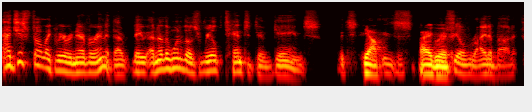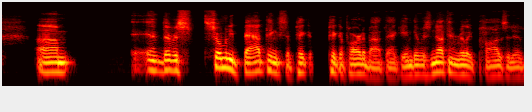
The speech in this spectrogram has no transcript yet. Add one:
I just felt like we were never in it. That they another one of those real tentative games, which Yeah, just I agree. feel right about it. Um, and there was so many bad things to pick pick apart about that game. There was nothing really positive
